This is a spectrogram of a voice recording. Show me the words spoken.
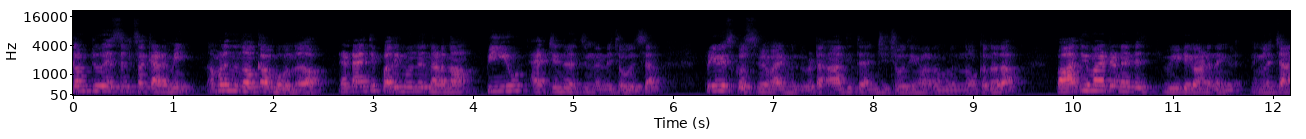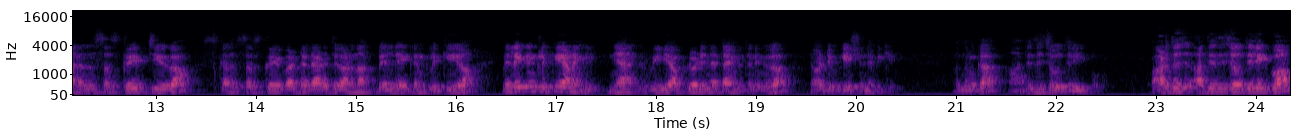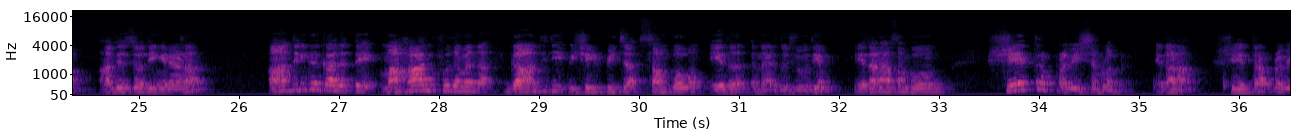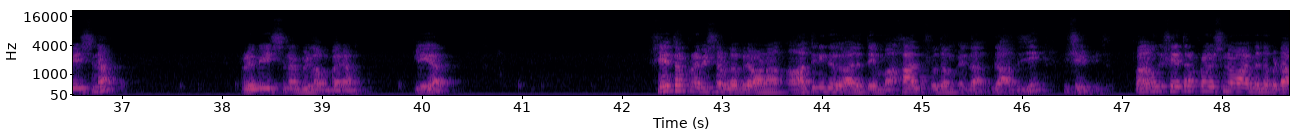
Welcome to S L's academy നമ്മൾ ഇന്ന് നോക്കാൻ പോകുന്നത് രണ്ടായിരത്തി പതിമൂന്നിൽ നടന്ന പി യു അറ്റൻഡൻസിൽ നിന്ന് ചോദിച്ച പ്രീവിയസ് ക്വസ്റ്റിനുമായി ബന്ധപ്പെട്ട ആദ്യത്തെ അഞ്ച് ചോദ്യങ്ങളാണ് നമ്മൾ നോക്കുന്നത്. അപ്പൊ ആദ്യമായിട്ടാണ് എന്റെ വീഡിയോ കാണുന്നതെങ്കിൽ നിങ്ങൾ ചാനൽ സബ്സ്ക്രൈബ് ചെയ്യുക. സബ്സ്ക്രൈബ് ബട്ടന്റെ അടുത്ത് കാണുന്ന ബെല്ലൈക്കൺ ക്ലിക്ക് ചെയ്യുക. ബെല്ലൈക്കൺ ക്ലിക്ക് ചെയ്യുകയാണെങ്കിൽ ഞാൻ വീഡിയോ അപ്ലോഡ് ചെയ്യുന്ന ടൈമിൽ തന്നെ നിങ്ങൾക്ക് നോട്ടിഫിക്കേഷൻ ലഭിക്കും. അപ്പൊ നമുക്ക് ആദ്യത്തെ ചോദ്യത്തിലേക്ക് പോകാം അടുത്ത ആദ്യത്തെ ചോദ്യത്തിലേക്ക് പോവാം. ആദ്യത്തെ ചോദ്യം ഇങ്ങനെയാണ്. ആധുനിക കാലത്തെ മഹാത്ഭുതമെന്ന് ഗാന്ധിജി വിശേഷിപ്പിച്ച സംഭവം ഏത് എന്നായിരുന്നു ചോദ്യം. ഏതാണ് ആ സംഭവം? ക്ഷേത്രപ്രവേശന വിളംബരം ഏതാണ്? ക്ഷേത്രപ്രവേശന. പ്രവേശന വിളംബരം ക്ലിയർ ക്ഷേത്രപ്രവേശന വിളംബരമാണ് ആധുനിക കാലത്തെ മഹാത്ഭുതം എന്ന് ഗാന്ധിജി വിശേഷിപ്പിച്ചത്. അപ്പൊ നമുക്ക് ക്ഷേത്രപ്രവേശനവുമായി ബന്ധപ്പെട്ട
